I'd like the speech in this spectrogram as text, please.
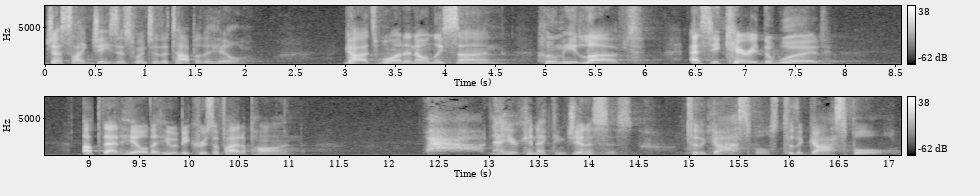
just like Jesus went to the top of the hill. God's one and only Son, whom he loved, as he carried the wood up that hill that he would be crucified upon. Now you're connecting Genesis to the Gospels, to the gospel.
